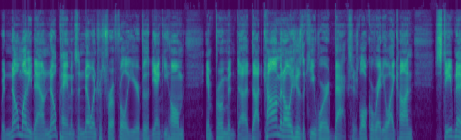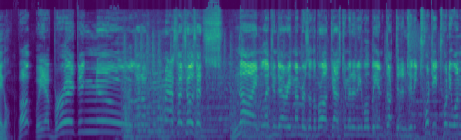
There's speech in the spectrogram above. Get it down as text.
with no money down, no payments, and no interest for a full year. Visit yankeehomeimprovement.com and always use the keyword Bax. There's local radio icon Steve Nagel. Oh, we have breaking news out of Massachusetts. Nine legendary members of the broadcast community will be inducted into the 2021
